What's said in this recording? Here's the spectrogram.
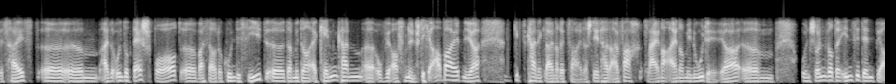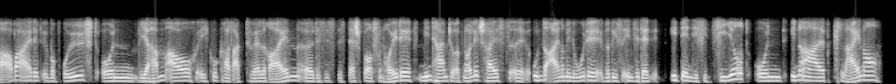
Das heißt, äh, ähm, also unser Dashboard, äh, was auch der Kunde sieht, äh, damit er erkennen kann, ob wir auch vernünftig arbeiten, ja, gibt es keine kleine kleinere Zahl. Da steht halt einfach kleiner einer Minute. Ja, ähm, und schon wird der Incident bearbeitet, überprüft und wir haben auch, ich gucke gerade aktuell rein, äh, das ist das Dashboard von heute, Mean Time to Acknowledge heißt, äh, unter einer Minute wird dieser Incident identifiziert und innerhalb kleiner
